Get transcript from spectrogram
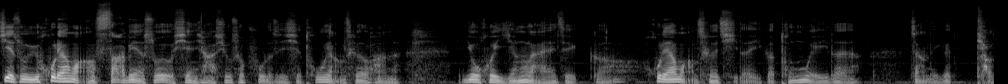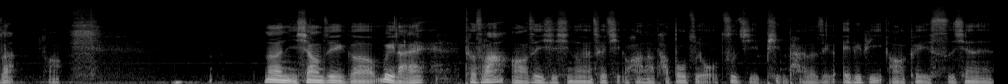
借助于互联网杀遍所有线下修车铺的这些途虎养车的话呢，又会迎来这个互联网车企的一个同为的这样的一个挑战啊。那你像这个蔚来、特斯拉啊这些新能源车企的话呢，它都只有自己品牌的这个 APP 啊，可以实现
